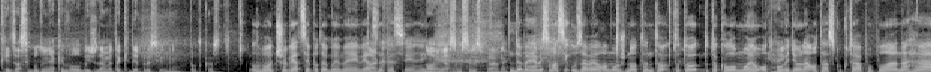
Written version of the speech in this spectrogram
Keď zase budú nejaké voľby, že dáme taký depresívny podcast. Lebo čo viacej potrebujeme je viac Tak. depresie. Hej? No ja si myslím, že správne. Dobre, ja by som asi uzavrela možno tento, toto, toto kolo mojou odpovedou na otázku, ktorá populárna hra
